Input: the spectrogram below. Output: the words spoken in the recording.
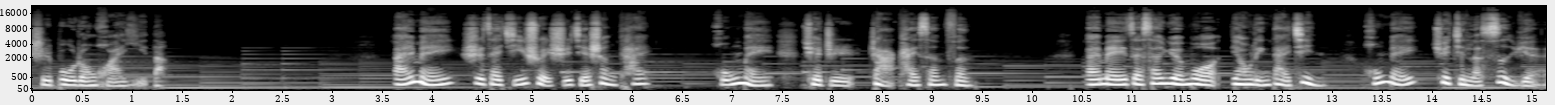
是不容怀疑的。白梅是在吉水时节盛开，红梅却只乍开三分。白梅在三月末凋零殆尽，红梅却进了四月，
